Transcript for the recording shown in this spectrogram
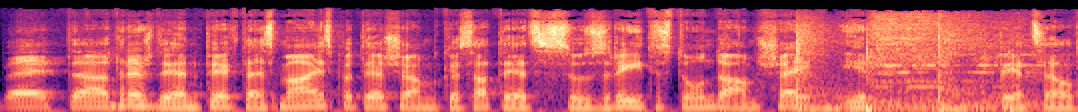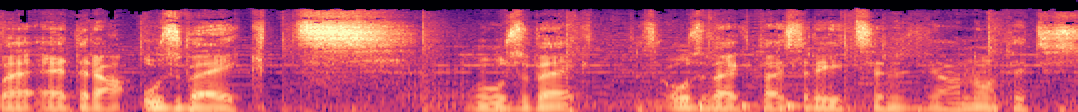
Bet uh, trešdiena, 5. maija, patiešām, kas attiecas uz rīta stundām, šeit ir piecēlē ēterā uzveikts. Uzveikt. Uzveiktais rīts ir jānoticis.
